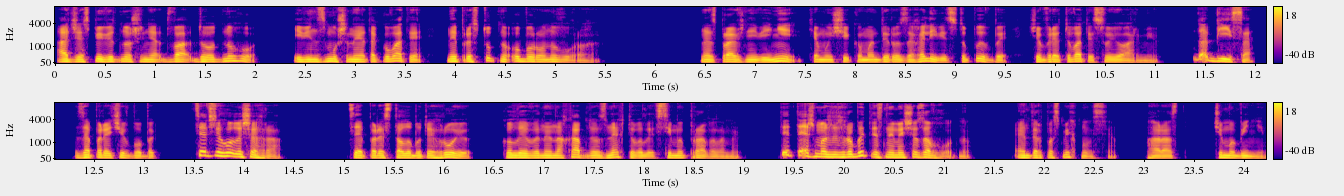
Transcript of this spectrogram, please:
адже співвідношення два до одного, і він змушений атакувати неприступну оборону ворога. На справжній війні тямущий командир взагалі відступив би, щоб врятувати свою армію. Да біса, заперечив Бобек. Це всього лише гра. Це перестало бути грою, коли вони нахабно знехтували всіми правилами. Ти теж можеш робити з ними що завгодно. Ендер посміхнувся. Гаразд, чому б і ні.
